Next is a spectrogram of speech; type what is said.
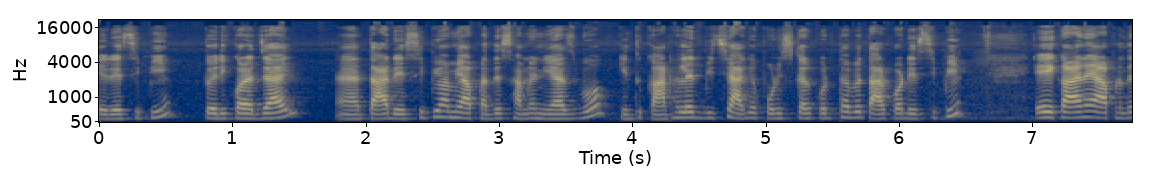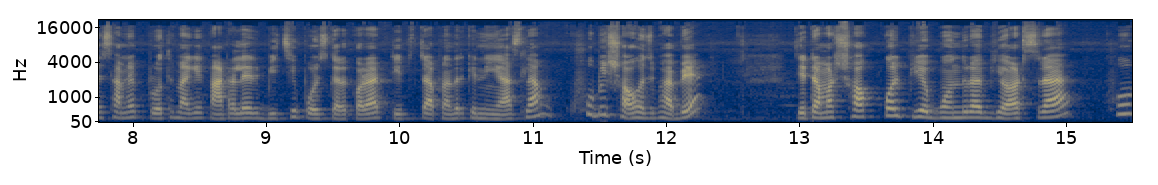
এই রেসিপি তৈরি করা যায়। তার রেসিপিও আমি আপনাদের সামনে নিয়ে আসব। কিন্তু কাঁঠালের বিচি আগে পরিষ্কার করতে হবে, তারপর রেসিপি এই কারণে আপনাদের সামনে প্রথমে আগে কাঁঠালের বিচি পরিষ্কার করার টিপসটা আপনাদেরকে নিয়ে আসলাম খুবই সহজভাবে, যেটা আমার সকল প্রিয় বন্ধুরা ভিউয়ার্সরা খুব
